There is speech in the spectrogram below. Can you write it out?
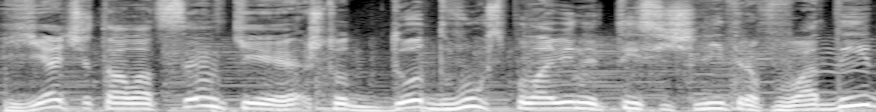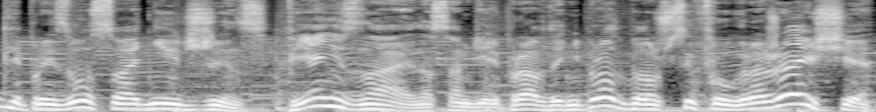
Я читал оценки, что до двух с половиной тысяч литров воды для производства одних джинс. Я не знаю, на самом деле, правда или неправда, потому что цифра угрожающая.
